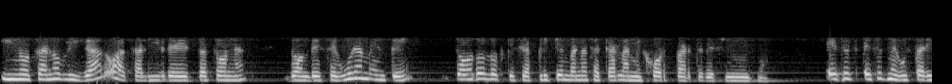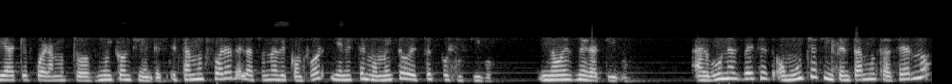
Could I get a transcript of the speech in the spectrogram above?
y nos han obligado a salir de esta zona donde seguramente todos los que se apliquen van a sacar la mejor parte de sí mismos. Eso es, eso es, me gustaría que fuéramos todos muy conscientes. Estamos fuera de la zona de confort y en este momento esto es positivo, no es negativo. Algunas veces o muchas intentamos hacerlo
